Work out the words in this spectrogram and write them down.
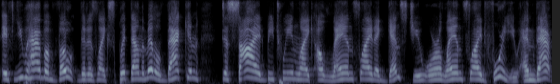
If you have a vote that is like split down the middle, that can decide between like a landslide against you or a landslide for you. And that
